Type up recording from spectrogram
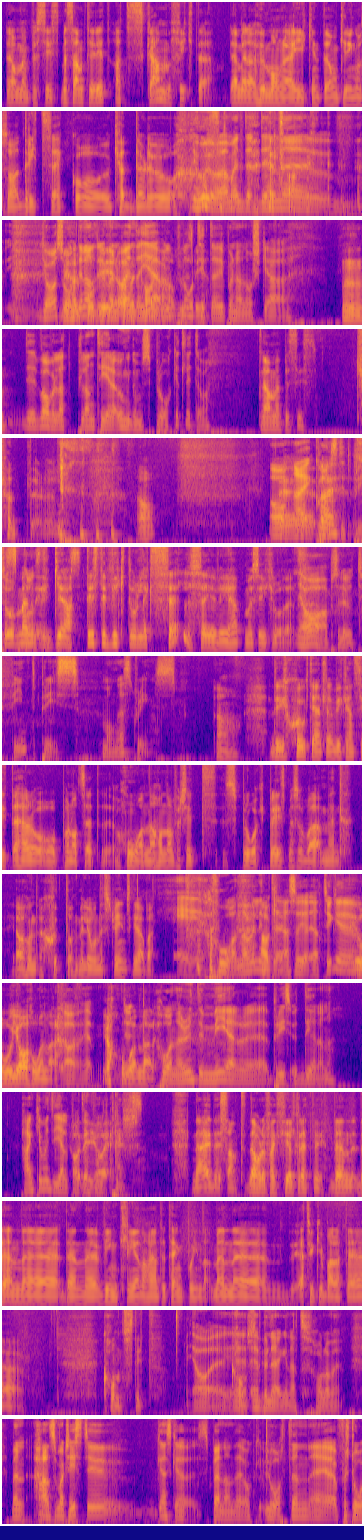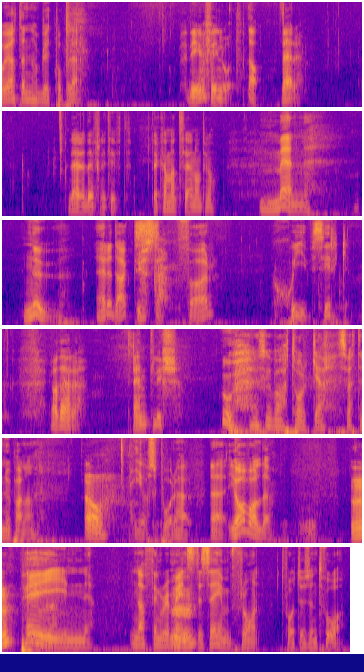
Ja men precis. Men samtidigt att Skam fick det. Jag menar hur många gick inte omkring och sa drittsäck och ködder du och Jo, jo, ja, men den, den eh, Jag såg den aldrig men varenda jävel tittade ju på den här norska mm. Det var väl att plantera ungdomsspråket lite va? Ja men precis. Ködder du? Ja. Ja, Eh, nej, konstigt pris. Så, men konstigt pris. grattis till Victor Lexell säger vi här på Musikrådet. Ja, absolut. Fint pris. Många streams. Ja. Det är sjukt egentligen. Vi kan sitta här och, och på något sätt håna honom för sitt språkpris. Men så bara, men jag har 117 miljoner streams grabbar. Nej, hånar väl inte. Okej. Alltså, jag, jag tycker... Jo, jag hånar. Ja, jag, Jag du- hånar. Hånar du inte mer eh, prisutdelarna? Han kan väl inte hjälpa Ja, att gör får ett pris? Nej, det är sant. Det har du faktiskt helt rätt i. Den, den, eh, den eh, vinklingen har jag inte tänkt på innan. Men jag tycker bara att det är konstigt. Ja, jag är Konstigt. benägen att hålla med Men han Ja. som artist är ju ganska spännande och låten, eh, jag förstår ju att den har blivit populär Det är ju en fin låt. Ja. Det är det. Det är det definitivt. Det kan man inte säga någonting om. Men nu är det dags det. för skivcirkeln Ja, det är det. Äntligen. uh, Nu ska bara torka svetten ur pannan Ja. Ge oss på det här Eh, Jag valde Mm. Pain Nothing Remains Mm. the Same från 2002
